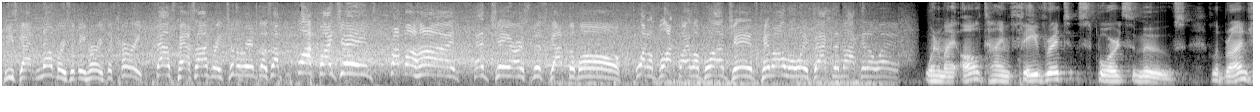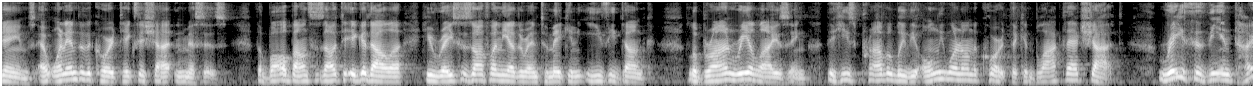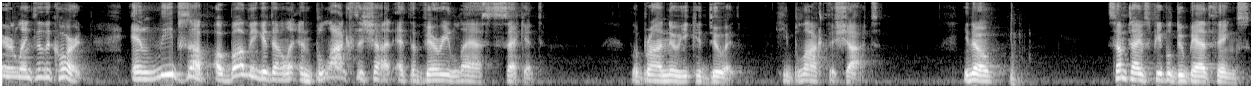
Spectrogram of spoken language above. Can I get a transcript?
He's got numbers if he hurries The Curry. Bounce pass, Andre to the rim, goes up. Blocked by James from behind. And J.R. Smith's got the ball. What a block by LeBron James. Came all the way back to knock it away. One of my all time favorite sports moves. LeBron James, at one end of the court, takes a shot and misses. The ball bounces out to Iguodala. He races off on the other end to make an easy dunk. LeBron, realizing that he's probably the only one on the court that can block that shot, races the entire length of the court and leaps up above Iguodala and blocks the shot at the very last second. LeBron knew he could do it. He blocked the shot. You know, sometimes people do bad things.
